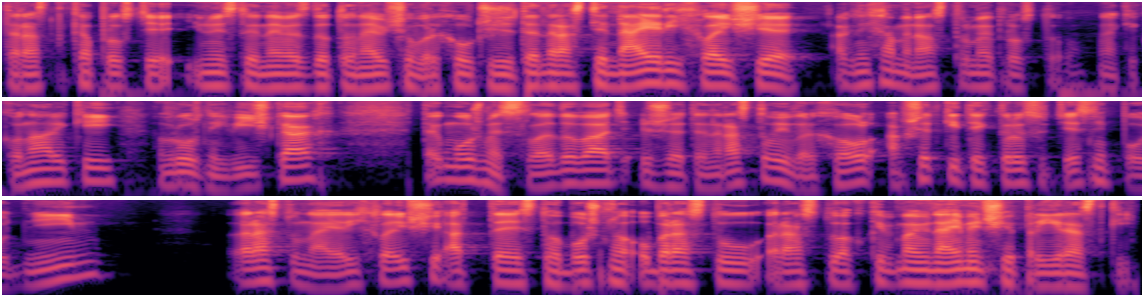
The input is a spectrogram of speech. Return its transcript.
tá rastlina proste investuje najviac do toho najvyššieho vrcholu, čiže ten rastie najrychlejšie. Ak necháme na strome prosto nejaké konáriky v rôznych výškach, tak môžeme sledovať, že ten rastový vrchol a všetky tie, ktoré sú tesne pod ním, rastú najrychlejšie a tie z toho bočného obrastu rastú ako keby majú najmenšie prírastky.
